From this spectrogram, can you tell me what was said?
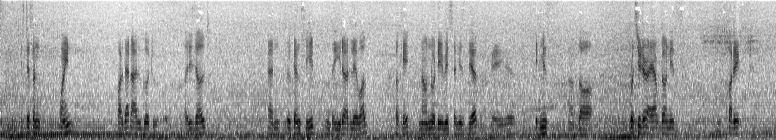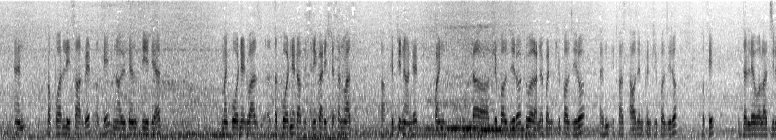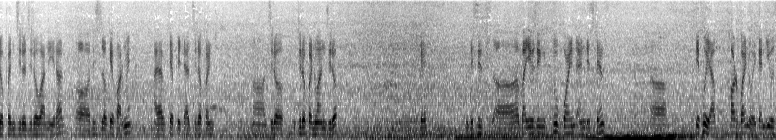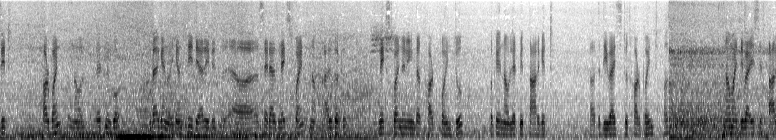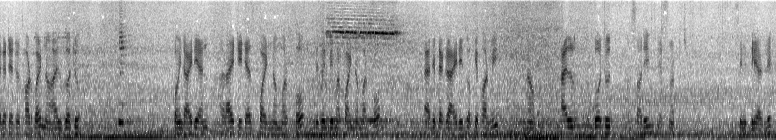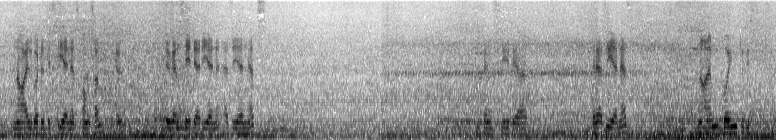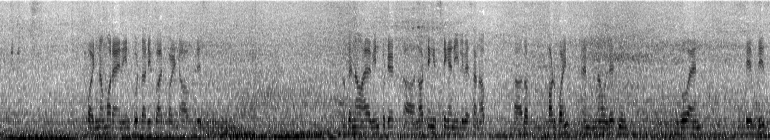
station point. For that I will go to result. And you can see it the error level. Okay. Now no deviation is there. Okay. It means uh, the procedure I have done is correct and properly surveyed okay? Now you can see it here my coordinate was the coordinate of this required station was uh, 1500 point the triple zero 1200 point triple zero and it was 1000 point triple zero okay? The level of 0 0.001 error. Uh, this is okay for me. I have kept it at 0, uh, 0, 0 0.10 okay? This is uh, by using two point and distance uh, if we have third point we can use it. Third point. Now let me go back and we can see there it is uh, set as next point. Now I'll go to next point and enter third point too. Okay now let me target uh, the device to third point first. Now my device is targeted to third point. Now I'll go to point id and write it as point number 4 this will be my point number 4 and reflector id is okay for me. Now i'll go to sorry it's not seen clearly now i'll go to this ens function you, can see there en as ens you can see there there as ens now i'm going to this point number and input the required point of this. Okay now I have inputted uh, northing easting and elevation of uh, the hot point. And now let me go and save this.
